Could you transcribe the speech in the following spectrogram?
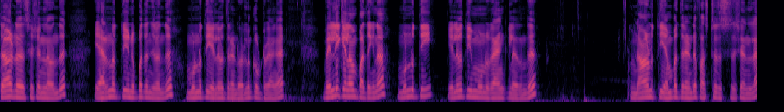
தேர்ட் செஷனில் வந்து இரநூத்தி முப்பத்தஞ்சிலேருந்து முந்நூற்றி எழுபத்தி ரெண்டு வரலும் கூப்பிட்ருக்காங்க வெள்ளிக்கிழமை பார்த்தீங்கன்னா முந்நூற்றி எழுபத்தி மூணு ரேங்க்லேருந்து நானூற்றி எண்பத்தி ரெண்டு ஃபஸ்ட்டு செஷனில்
